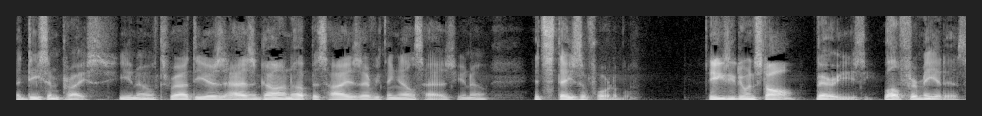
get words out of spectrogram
a decent price. You know, throughout the years, it hasn't gone up as high as everything else has. You know, it stays affordable. Easy to install? Very easy. Well, for me, it is.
